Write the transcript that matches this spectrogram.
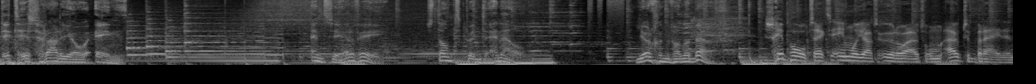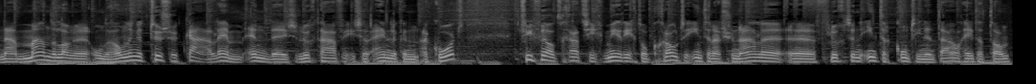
Dit is Radio 1. NCRV. Stand.nl. Jurgen van den Berg. Schiphol trekt 1 miljard euro uit om uit te breiden. Na maandenlange onderhandelingen tussen KLM en deze luchthaven is er eindelijk een akkoord. Het vliegveld gaat zich meer richten op grote internationale uh, vluchten. Intercontinentaal heet dat dan.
